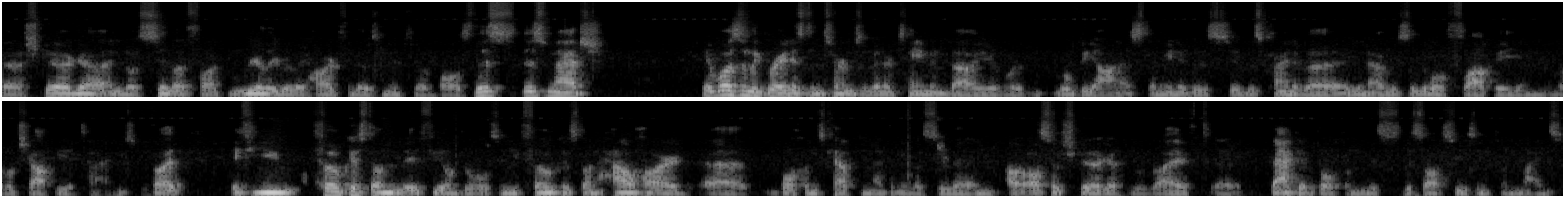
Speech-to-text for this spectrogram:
uh, Stöger and Losilla fought really, really hard for those midfield balls. This this match, it wasn't the greatest in terms of entertainment value. We'll, we'll, be honest. I mean, it was it was kind of a you know it was a little floppy and a little choppy at times. But if you focused on the midfield goals and you focused on how hard uh, Bochum's captain Anthony Losilla and also Stöger, who arrived uh, back at Bochum this this offseason from Mainz,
